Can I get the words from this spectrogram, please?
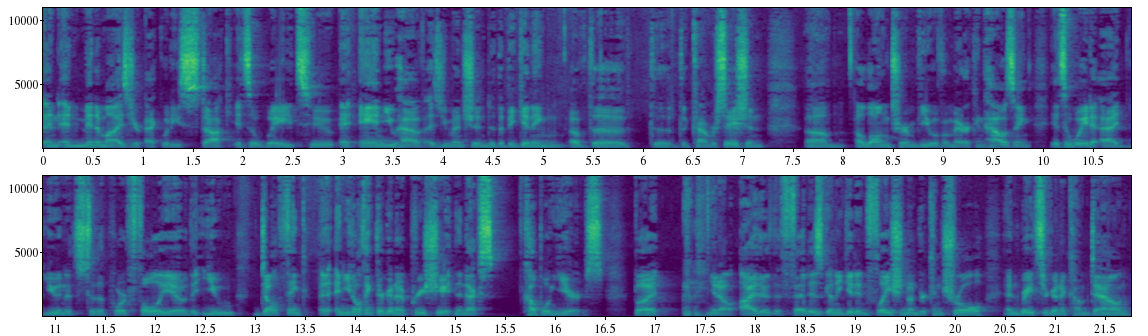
and, and minimize your equity stuck, it's a way to and you have, as you mentioned at the beginning of the the, the conversation, um, a long term view of American housing. It's a way to add units to the portfolio that you don't think and you don't think they're going to appreciate in the next couple years. But you know, either the Fed is going to get inflation under control and rates are going to come down,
